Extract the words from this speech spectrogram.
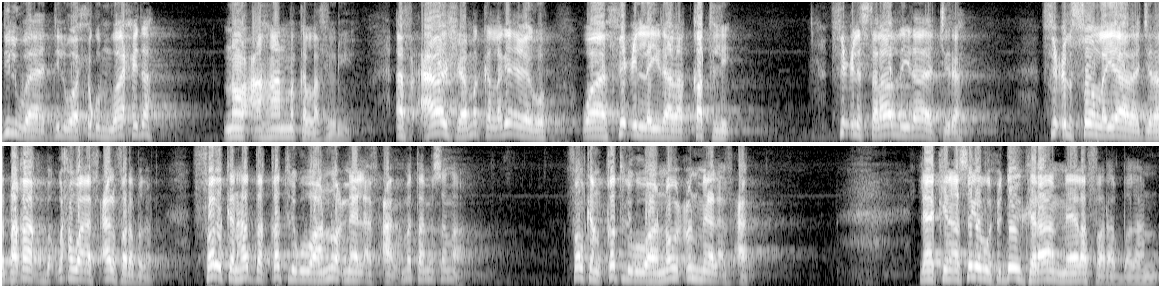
dil waa dil waa xukm waaxida nooc ahaan marka la fiiriyo afcaasha marka laga eego waa ficil la yidhahda qatli ficil salaad la yidhahdaa jira ficil soon la yidhahdaa jira dhaqaaqba waxan waa afcaal fara badan falkan hadda qatligu waa nooc min alafcaal ma tamise maaha falkan qatligu waa nowcun min alafcaal laakiin asaga wuxuu degi karaa meelo fara badan.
